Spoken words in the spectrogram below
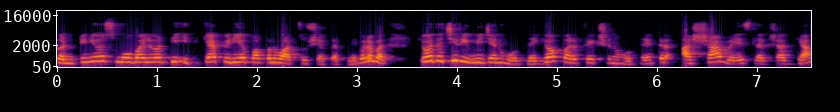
कंटिन्युअस मोबाईलवरती इतक्या पीडीएफ आपण वाचू शकत नाही बरोबर? किंवा त्याची रिव्हिजन होत नाही किंवा परफेक्शन होत नाही. तर अशा वेळेस लक्षात घ्या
